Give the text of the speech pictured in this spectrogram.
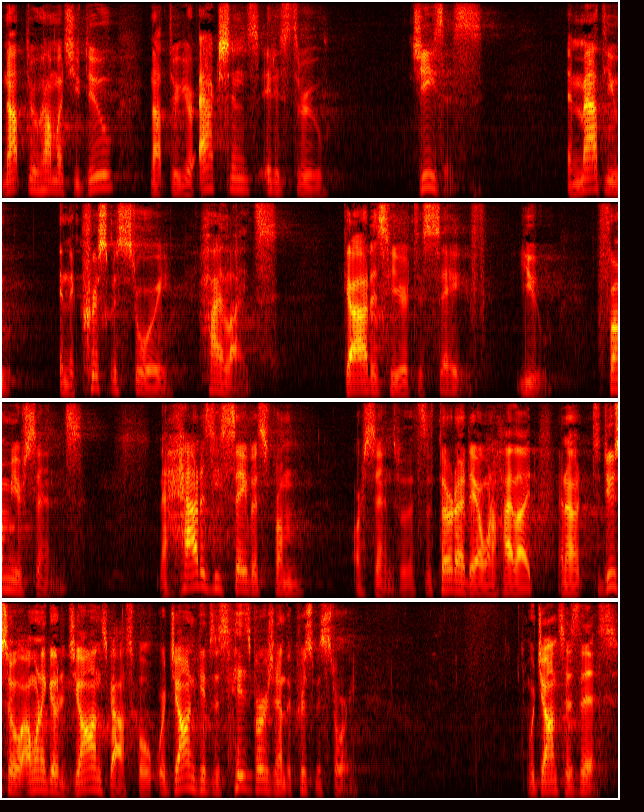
not through how much you do, not through your actions, it is through Jesus. And Matthew, in the Christmas story, highlights God is here to save you from your sins now, how does he save us from our sins? Well, that's the third idea I want to highlight. And I, to do so, I want to go to John's gospel, where John gives us his version of the Christmas story, where John says this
